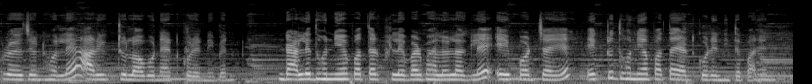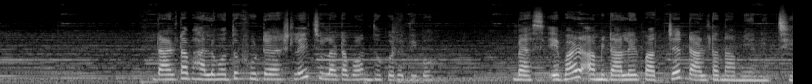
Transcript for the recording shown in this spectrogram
প্রয়োজন হলে আর একটু লবণ অ্যাড করে নেবেন। ডালে ধনিয়া পাতার ফ্লেভার ভালো লাগলে এই পর্যায়ে একটু ধনিয়া পাতা অ্যাড করে নিতে পারেন। ডালটা ভালো মতো ফুটে আসলেই চুলাটা বন্ধ করে দিব। ব্যাস, এবার আমি ডালের পাত্রে ডালটা নামিয়ে নিচ্ছি।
